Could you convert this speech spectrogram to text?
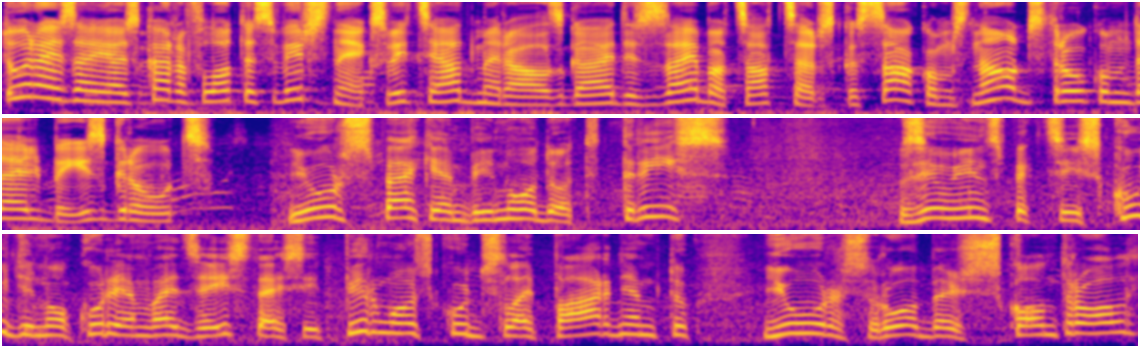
Toreizējais kara flotes virsnieks viceadmirālis Gaidis Zaibots atceras, ka sākums naudas trūkuma dēļ bijis grūts. Jūras spēkiem bija nodoti trīs zivju inspekcijas kuģi, no kuriem vajadzēja iztaisīt pirmos kuģus, lai pārņemtu jūras robežas kontroli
